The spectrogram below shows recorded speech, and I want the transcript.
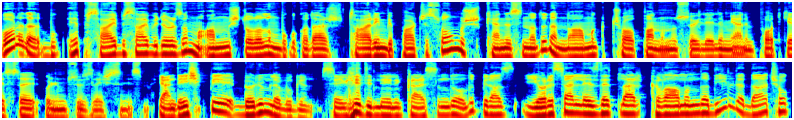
Bu arada bu hep sahibi sahibi diyoruz ama anmış da olalım. Bu, bu kadar tarihin bir parçası olmuş. Kendisinin adı da Namık Çolpan onu söyleyelim. Yani podcast'te ölümsüzleşsin ismi. Yani değişik bir bölümle bugün sevgili dinleyenin karşısında olduk. Biraz yöresel lezzetler kıvamında değil de daha çok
